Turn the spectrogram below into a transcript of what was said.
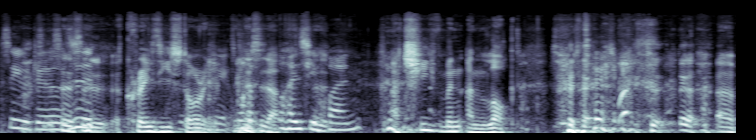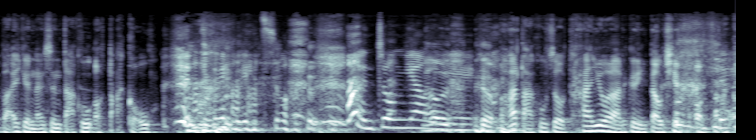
所以我觉得这是 crazy story，真的是啊，我很喜欢。Achievement unlocked，对 对，是那个呃，把一个男生打哭哦，打勾，对，没错，很重要。然后那个把他打哭之后，他又要来跟你道歉哦，打勾，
